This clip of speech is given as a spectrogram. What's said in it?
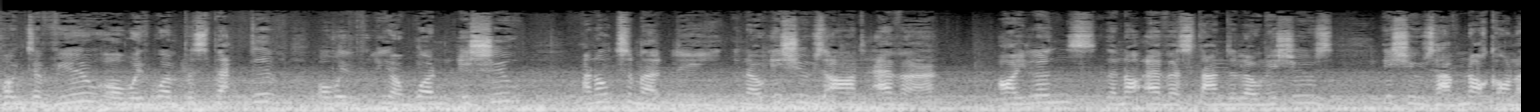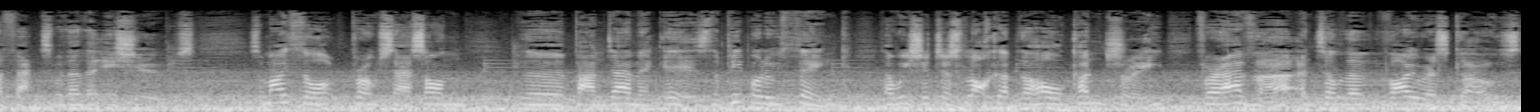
point of view or with one perspective or with you know one issue. And ultimately you know issues aren't ever islands. They're not ever standalone issues. Issues have knock-on effects with other issues. So my thought process on the pandemic is the people who think that we should just lock up the whole country forever until the virus goes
